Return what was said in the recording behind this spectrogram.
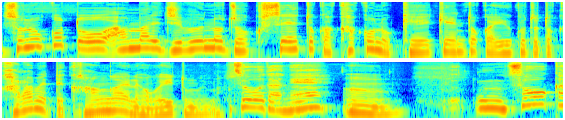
そのことをあんまり自分の属性とか過去の経験とかいうことと絡めて考えない方がいいと思います。そうだね、うん、うん、そう考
